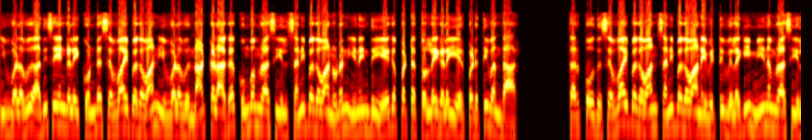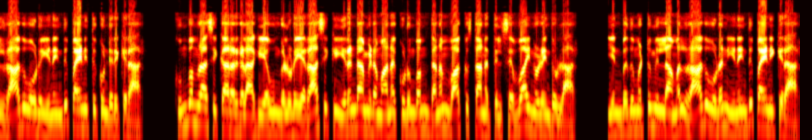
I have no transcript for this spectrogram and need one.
இவ்வளவு அதிசயங்களை கொண்ட செவ்வாய் பகவான் இவ்வளவு நாட்களாக கும்பம் ராசியில் சனி பகவானுடன் இணைந்து ஏகப்பட்ட தொல்லைகளை ஏற்படுத்தி வந்தார். தற்போது செவ்வாய் பகவான் சனி பகவானை விட்டு விலகி மீனம் ராசியில் ராகுவோடு இணைந்து பயணித்துக் கொண்டிருக்கிறார். கும்பம் ராசிக்காரர்களாகிய உங்களுடைய ராசிக்கு இரண்டாம் இடமான குடும்பம் தனம் வாக்குஸ்தானத்தில் செவ்வாய் நுழைந்துள்ளார். என்பது மட்டுமில்லாமல் ராகுவுடன் இணைந்து பயணிக்கிறார்.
